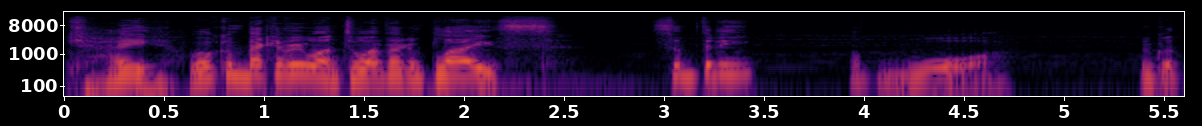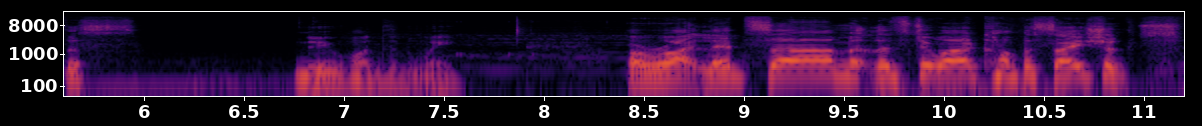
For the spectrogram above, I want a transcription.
Okay, welcome back everyone to White Falcon Plays Symphony of War. We've got this new one, didn't we? All right, let's um let's do our conversations.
